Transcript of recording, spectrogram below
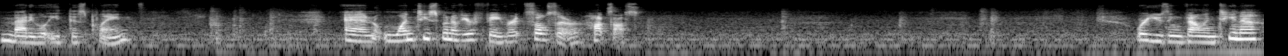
Maddie will eat this plain. And one teaspoon of your favorite salsa or hot sauce. We're using Valentina.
